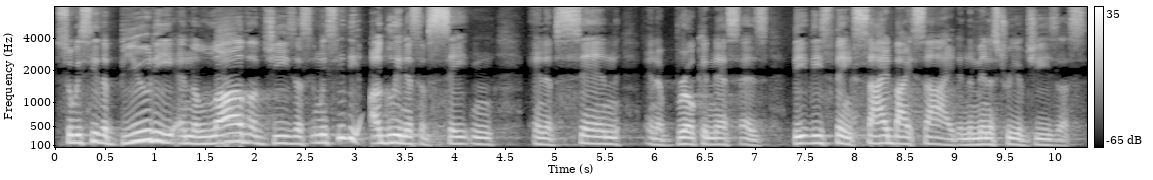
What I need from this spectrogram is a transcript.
So we see the beauty and the love of Jesus, and we see the ugliness of Satan and of sin and of brokenness as these things side by side in the ministry of Jesus,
